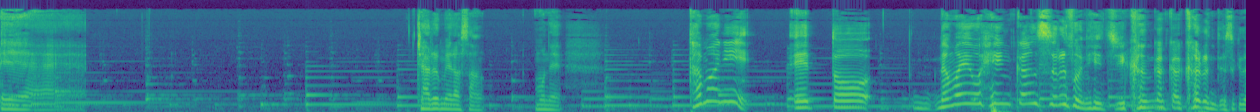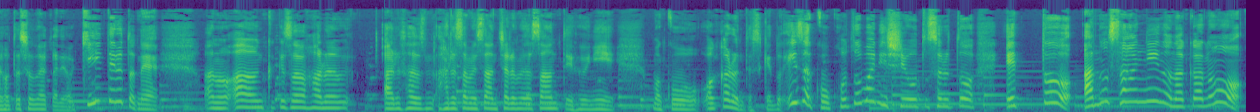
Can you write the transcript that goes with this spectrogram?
えー、チャルメラさんもね、たまにえっと名前を変換するのに 時間がかかるんですけど私の中では。聞いてるとねあのああんかけさん春春雨さんチャルメラさんっていう風にまあこう分かるんですけどいざこう言葉にしようとするとえっとあの3人の中の、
